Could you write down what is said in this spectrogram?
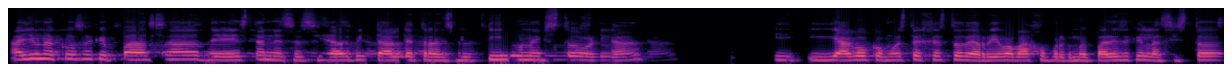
hay una cosa que pasa de esta necesidad vital de transmitir una historia y, y, hago como este gesto de arriba abajo porque me parece que las historias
